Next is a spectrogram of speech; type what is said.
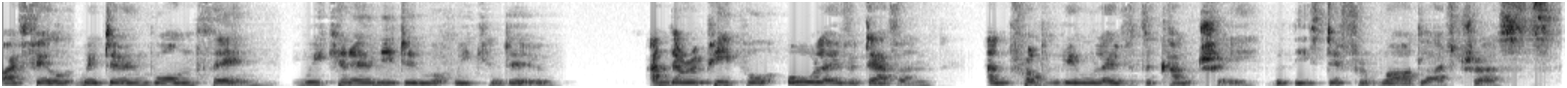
I feel we're doing one thing. We can only do what we can do. And there are people all over Devon and probably all over the country with these different wildlife trusts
